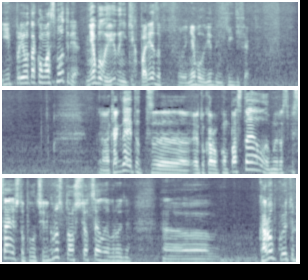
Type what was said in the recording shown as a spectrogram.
И при вот таком осмотре не было видно никаких порезов, не было видно никаких дефектов. А, когда этот, э, эту коробку он поставил, мы расписали, что получили груз, потому что все целое вроде. Э, коробку эту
